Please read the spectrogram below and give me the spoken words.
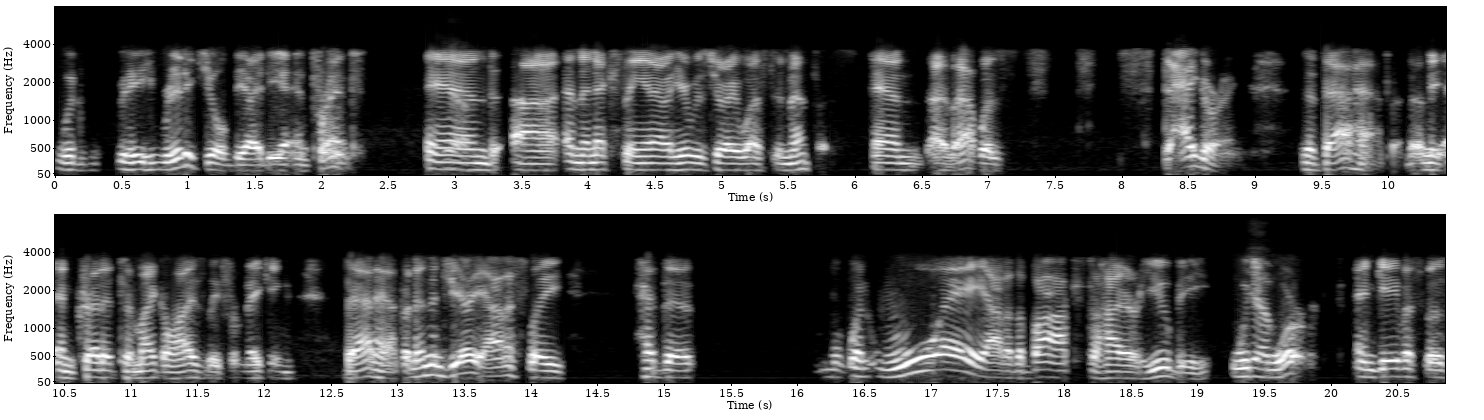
would he ridiculed the idea in print, and uh, and the next thing you know, here was Jerry West in Memphis, and uh, that was staggering that that happened. And, and credit to Michael Heisley for making that happen. And then Jerry honestly had the went way out of the box to hire Hubie, which worked and gave us those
